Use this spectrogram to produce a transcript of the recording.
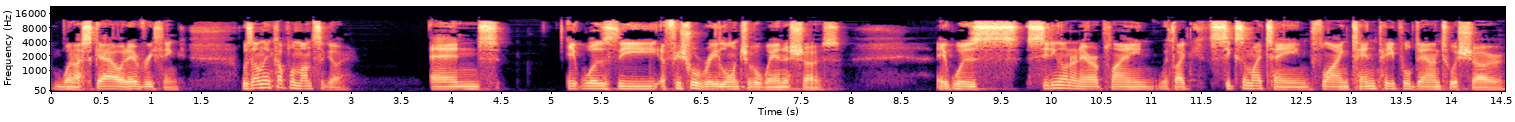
when I scoured everything was only a couple of months ago, and it was the official relaunch of awareness shows. It was sitting on an aeroplane with like six of my team, flying 10 people down to a show,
